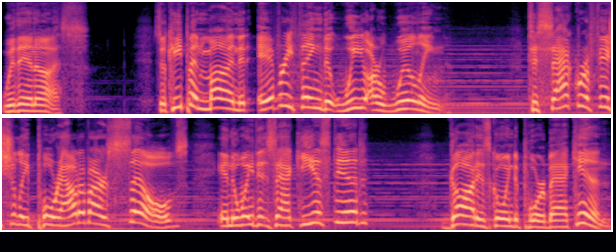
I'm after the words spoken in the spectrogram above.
within us. So keep in mind that everything that we are willing to sacrificially pour out of ourselves in the way that Zacchaeus did, God is going to pour back in.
